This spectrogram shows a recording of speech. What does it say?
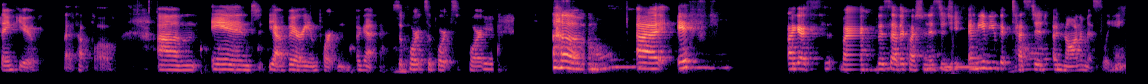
Thank you. That's helpful. Um, and yeah, very important. Again, support, support, support. Um, uh, if, I guess my, this other question is, did you, any of you get tested anonymously?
